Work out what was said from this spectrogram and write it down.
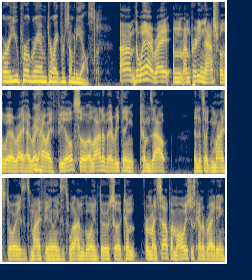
or are you programmed to write for somebody else? Um, the way I write, I'm, I'm pretty Nashville the way I write. I write Yeah. how I feel. So a lot of everything comes out and it's like my stories, it's my feelings, it's what I'm going through. So it come for myself, I'm always just kind of writing.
